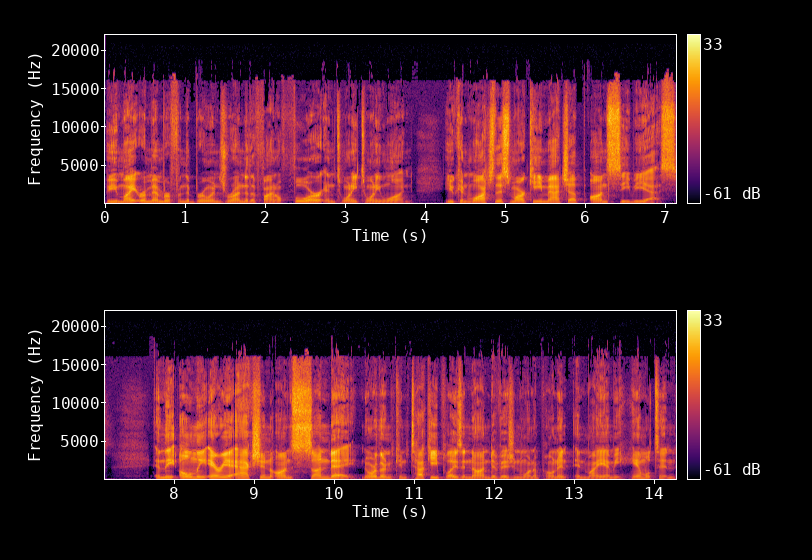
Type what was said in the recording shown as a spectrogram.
who you might remember from the Bruins' run to the Final Four in 2021. You can watch this marquee matchup on CBS. In the only area action on Sunday, Northern Kentucky plays a non-Division 1 opponent in Miami Hamilton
